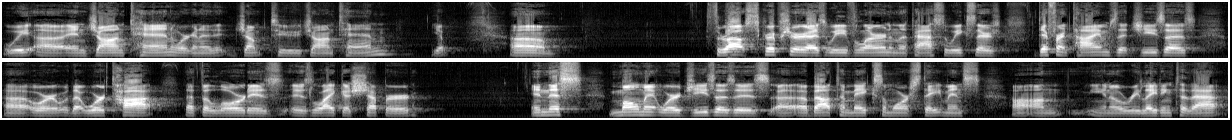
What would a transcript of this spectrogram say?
We uh, in John 10, we're going to jump to John 10. Yep. Um, throughout Scripture, as we've learned in the past weeks, there's different times that Jesus uh, or that we're taught that the Lord is is like a shepherd. In this moment where Jesus is uh, about to make some more statements uh, on, you know, relating to that.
